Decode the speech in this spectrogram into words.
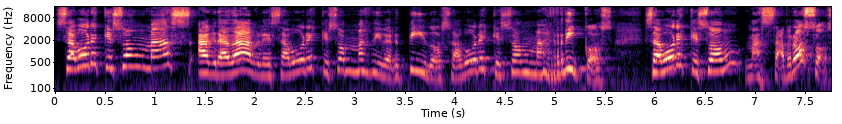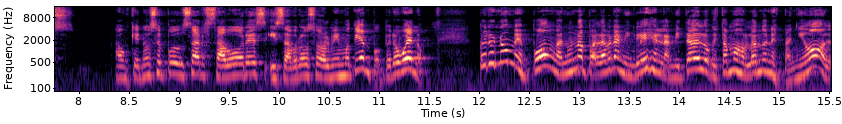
Sabores que son más agradables, sabores que son más divertidos, sabores que son más ricos, sabores que son más sabrosos aunque no se puede usar sabores y sabroso al mismo tiempo. Pero bueno, pero no me pongan una palabra en inglés en la mitad de lo que estamos hablando en español.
